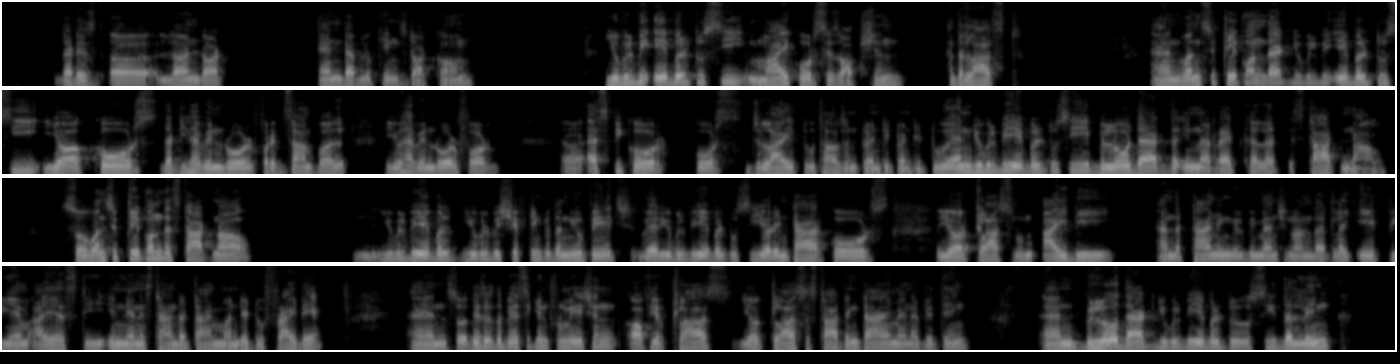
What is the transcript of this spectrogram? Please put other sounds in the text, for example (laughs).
that is uh, learn.nwkings.com, you will be able to see my courses option at the last. And once you click on that, you will be able to see your course that you have enrolled. For example, you have enrolled for uh, SP Core course July 2020-22 and you will be able to see below that the in a red color start now. So once you click on the start now, you will be able you will be shifting to the new page where you will be able to see your entire course, your classroom ID, and the timing will be mentioned on that like 8 p.m. IST Indian Standard Time Monday to Friday and so this is the basic information of your class, your class starting time and everything. And below that, you will be able to see the link.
